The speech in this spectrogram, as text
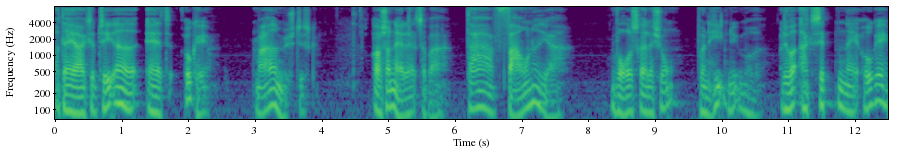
Og da jeg accepterede, at okay, meget mystisk, og sådan er det altså bare, der fagnede jeg vores relation på en helt ny måde. Og det var accepten af, okay,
